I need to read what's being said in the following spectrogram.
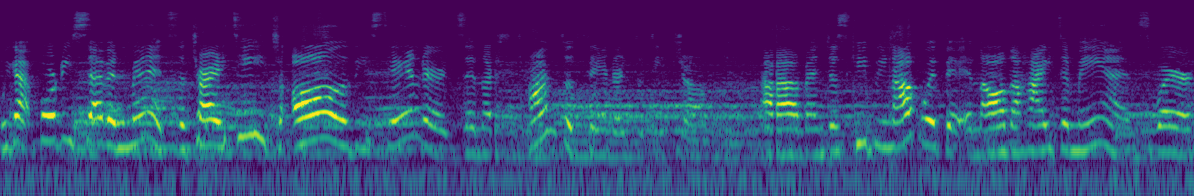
we got 47 minutes to try to teach all of these standards, and there's tons of standards to teach them. Um, and just keeping up with it and all the high demands where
